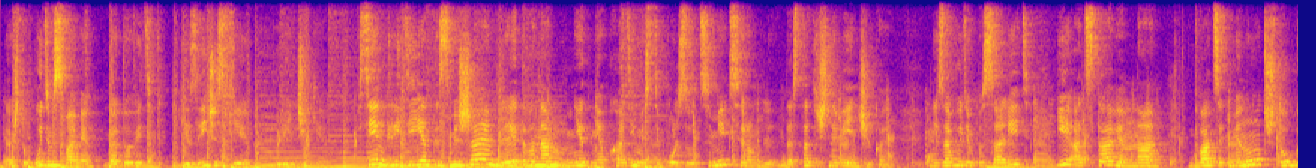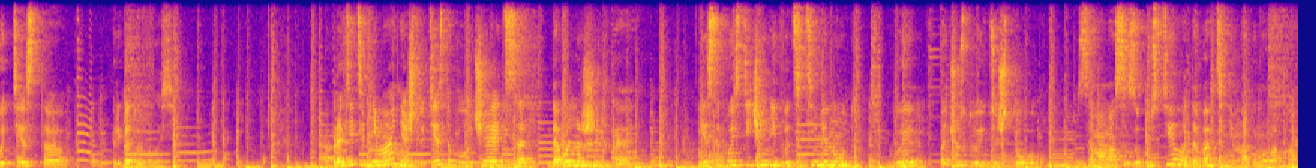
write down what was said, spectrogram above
Так что будем с вами готовить языческие блинчики. Все ингредиенты смешаем, для этого нам нет необходимости пользоваться миксером, достаточно венчика. Не забудем посолить и отставим на 20 минут, чтобы тесто приготовилось. Обратите внимание, что тесто получается довольно жидкое. Если по истечении 20 минут вы почувствуете, добавьте немного молока.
